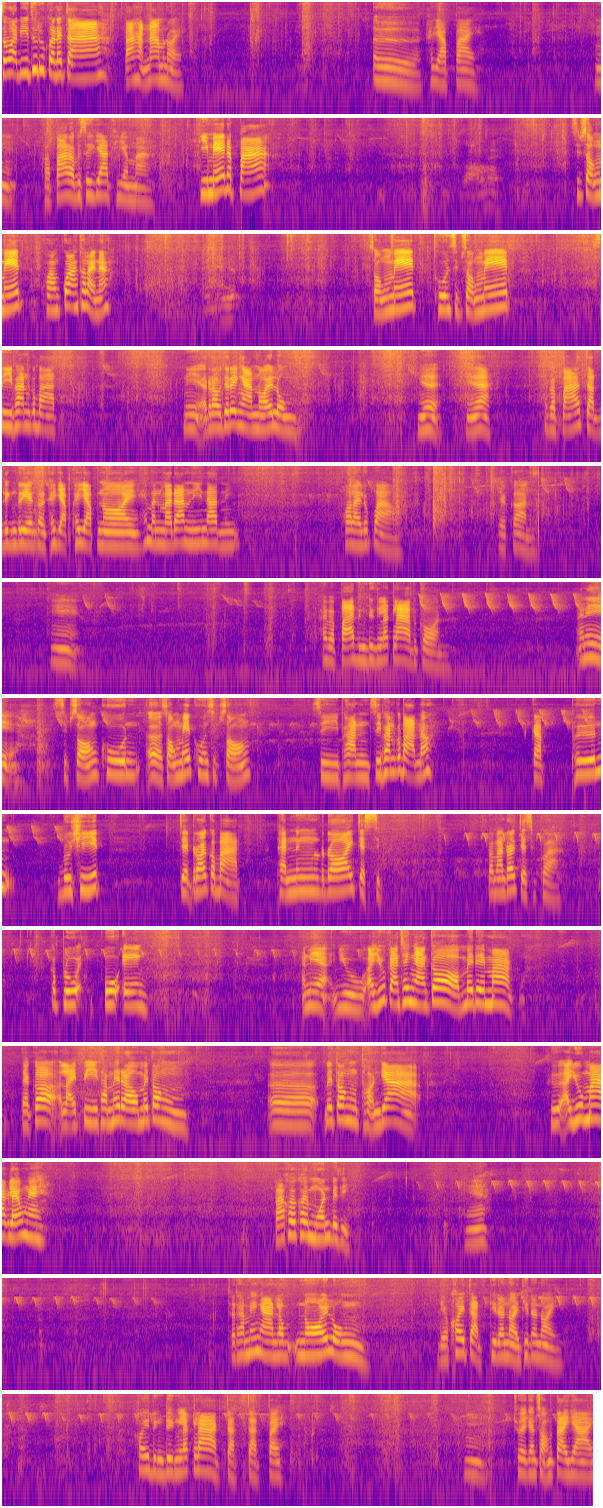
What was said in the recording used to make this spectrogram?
สวัสดีทุกทุกคนนะจ๊ะปาหันหน้ามาหน่อย เออ ขยับไปนี่ป้าป้าเราไปซื้อหญ้าเทียมมา กี่เมตรนะป้าสองฮะสิบสองเมตร ความกว้างเท่าไหร่นะตรสองเมตร คูณสิบสองเมตรสี่พันกว่าบาท นี่เราจะได้งานน้อยลงเนี่ยเห็นไหม ให้ป้าป้าจัดเรียงๆก่อนขยับขยับหน่อย ให้มันมาด้านนี้ด้านนี้ เพราะอะไรรู้เปล่า เดี๋ยวก่อนนี่ให้ป้าป้าดึงดึงๆลากๆไปก่อน อันนี้สิบสองคูณเออสองเมตรคูณสิบสองสี่พันสี่พันกว่าบาทเนาะกับพื้นบลูชีตเจ็ดร้อยกว่าบาท แผ่นหนึ่งร้อยเจ็ดสิบ ประมาณร้อยเจ็ดสิบกว่า ก็ปลูปูเอง อันเนี้ยอยู่อายุการใช้งานก็ไม่ได้มาก แต่ก็หลายปีทำให้เราไม่ต้องเอ่อไม่ต้องถอนหญ้า คืออายุมากแล้วไงป้าค่อยๆม้วนไปสิฮะจะทำให้งานเราน้อยลง เดี๋ยวค่อยจัดทีละหน่อยทีละหน่อย ค่อยดึงดึงลากลากจัดจัดไป อืมช่วยกันสองตายาย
